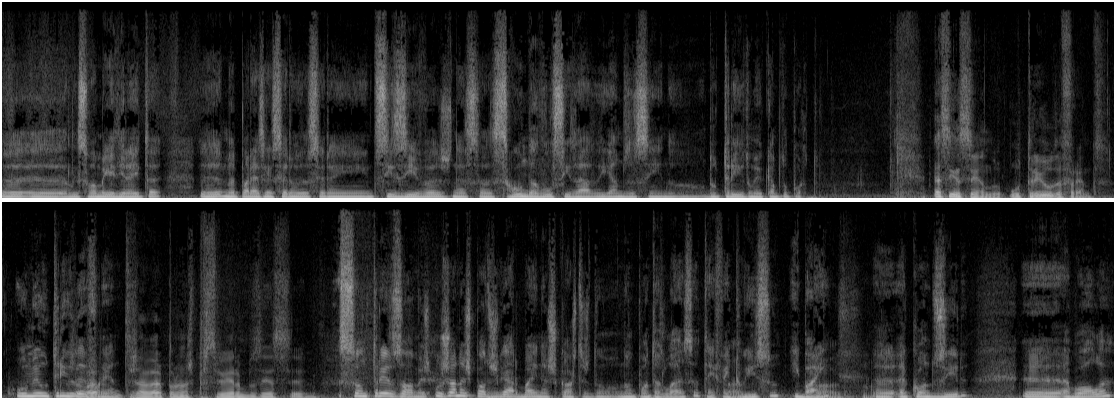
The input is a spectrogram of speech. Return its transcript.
uh, ali sobre a meia-direita, uh, me parecem ser, serem decisivas nessa segunda velocidade, digamos assim, do, do trio do meio campo do Porto. Assim sendo, o trio da frente, o meu trio já da agora, frente. Já agora para nós percebermos esse. São três homens. O Jonas pode jogar bem nas costas de um ponta de lança, tem feito ah, isso, e bem, ah, a conduzir uh, a bola.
